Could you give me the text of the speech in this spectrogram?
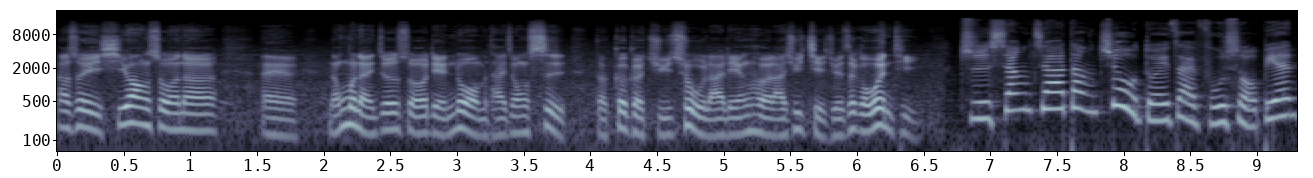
那所以希望说呢，诶，能不能就是说联络我们台中市的各个局处来联合来去解决这个问题。纸箱家当就堆在扶手边，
